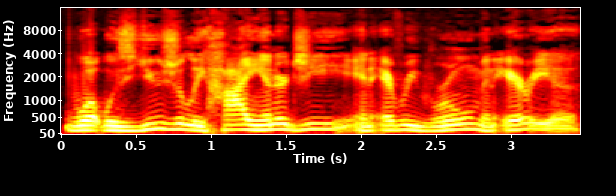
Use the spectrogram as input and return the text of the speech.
What was usually high energy in every room and area,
